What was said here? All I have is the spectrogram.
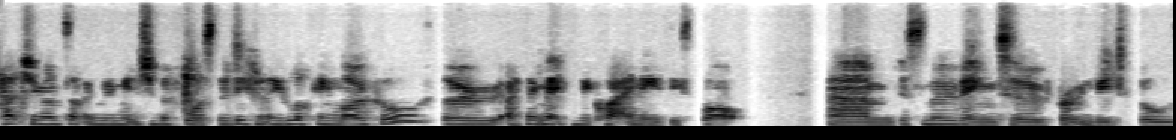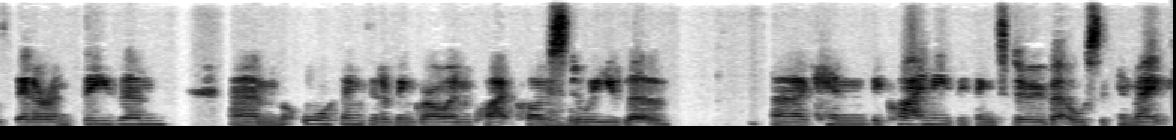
touching on something we mentioned before, so definitely looking local. So I think that can be quite an easy spot um, just moving to fruit and vegetables that are in season um, or things that have been grown quite close to where you live uh, can be quite an easy thing to do, but also can make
